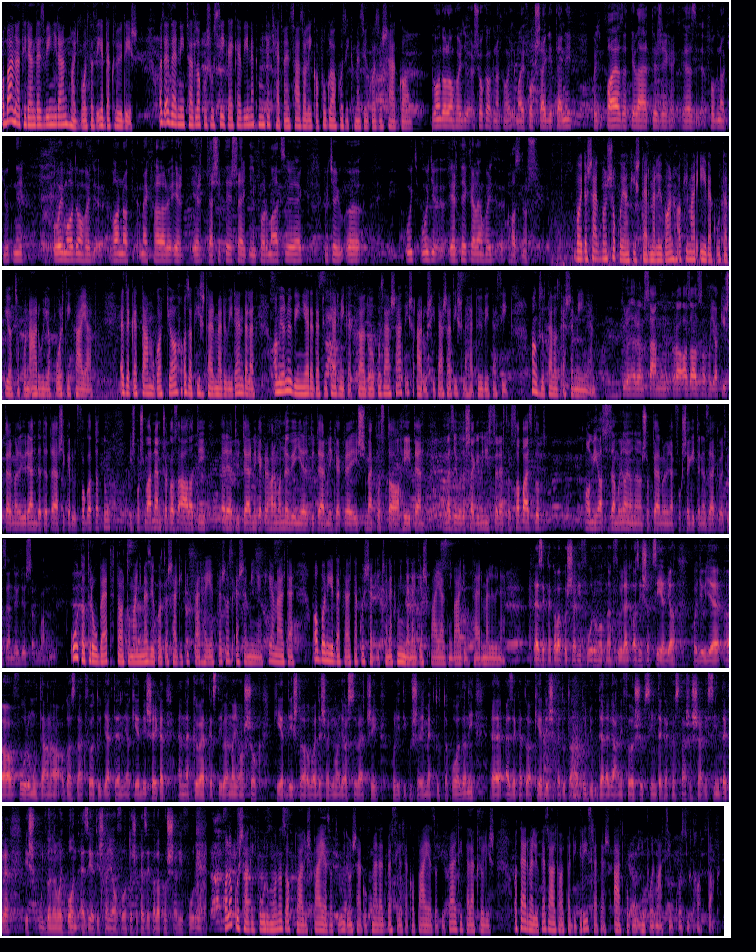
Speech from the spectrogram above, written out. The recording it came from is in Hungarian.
A bánáti rendezvény iránt nagy volt az érdeklődés. Az 1400 lakosú székelykevének mintegy 70%-a foglalkozik mezőgazdasággal. Gondolom, hogy sokaknak majd fog segíteni, hogy pályázati lehetőségekhez fognak jutni, oly módon, hogy vannak megfelelő ért- értesítéseik, információik, úgyhogy úgy, úgy értékelem, hogy hasznos. Vajdaságban sok olyan kistermelő van, aki már évek óta piacokon árulja portikáját. Ezeket támogatja az a kistermelői rendelet, ami a növényi eredetű termékek feldolgozását és árusítását is lehetővé teszi. Hangzott el az eseményen. Külön öröm számunkra az az, hogy a kistermelői rendetet el sikerült fogadtatnunk, és most már nem csak az állati eredetű termékekre, hanem a növényi eredetű termékekre is meghozta a héten a mezőgazdasági miniszter ezt a szabályzatot, ami azt hiszem, hogy nagyon-nagyon sok termelőnek fog segíteni az elkövetkezendő időszakban. Ótot Robert, tartományi mezőgazdasági titkárhelyettes az eseményen kiemelte, abban érdekeltek, hogy segítsenek minden egyes pályázni vágyó termelőnek. De ezeknek a lakossági fórumoknak főleg az is a célja, hogy ugye a fórum után a gazdák föl tudják tenni a kérdéseiket. Ennek következtében nagyon sok kérdést a Vajdasági Magyar Szövetség politikusai meg tudtak oldani. Ezeket a kérdéseket utána tudjuk delegálni felsőbb szintekre, köztársasági szintekre, és úgy gondolom, hogy pont ezért is nagyon fontosak ezek a lakossági fórumok. A lakossági fórumon az aktuális pályázati újdonságok mellett beszéltek a pályázati feltételekről is, a termelők ezáltal pedig részletes, átfogó információkhoz juthattak.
